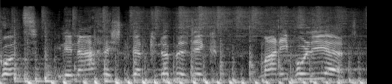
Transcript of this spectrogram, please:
Kurz, in den Nachrichten wird knüppeldick manipuliert.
